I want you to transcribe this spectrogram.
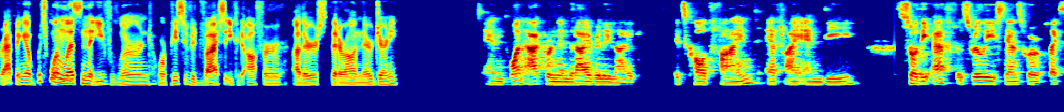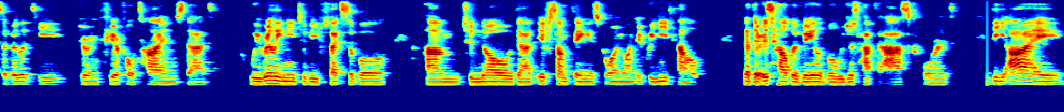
wrapping up, which one lesson that you've learned or piece of advice that you could offer others that are on their journey? And one acronym that I really like, it's called FIND, F I N D. So the F is really stands for flexibility during fearful times that we really need to be flexible um, to know that if something is going on, if we need help, that there is help available. We just have to ask for it. The I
